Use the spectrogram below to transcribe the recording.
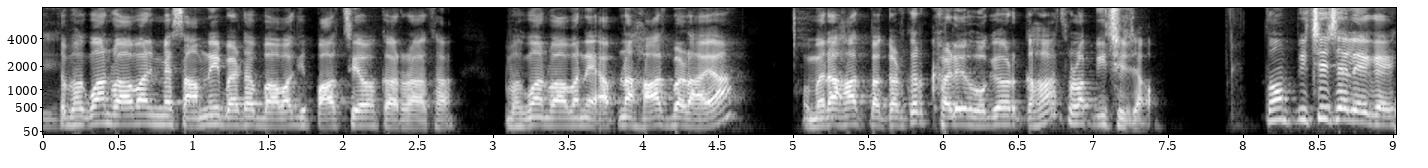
तो भगवान बाबा मैं सामने ही बैठा बाबा की पाद सेवा कर रहा था। भगवान बाबा ने अपना हाथ बढ़ाया और मेरा हाथ पकड़कर खड़े हो गए और कहा थोड़ा पीछे जाओ। तो हम पीछे चले गए।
